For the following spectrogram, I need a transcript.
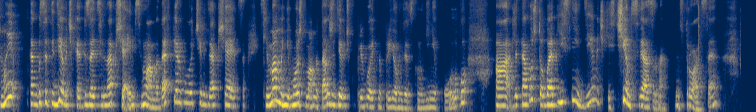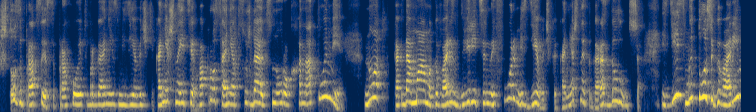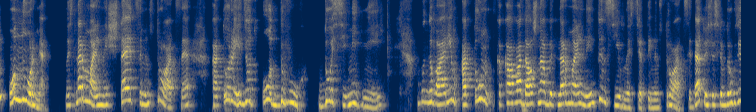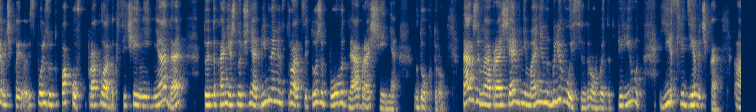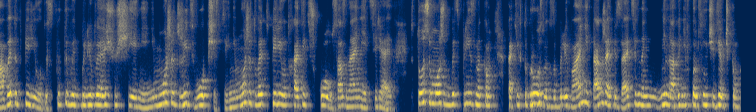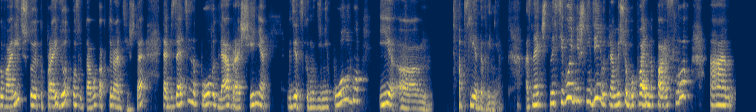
мы как бы с этой девочкой обязательно общаемся. Мама, да, в первую очередь общается. Если мама не может, мама также девочку приводит на прием к детскому гинекологу. А для того, чтобы объяснить девочке, с чем связана менструация, что за процессы проходят в организме девочки. Конечно, эти вопросы, они обсуждаются на уроках анатомии, но когда мама говорит в доверительной форме с девочкой, конечно, это гораздо лучше. И здесь мы тоже говорим о норме. То есть нормальной считается менструация, которая идет от 2 до 7 дней. Мы говорим о том, какова должна быть нормальная интенсивность этой менструации. Да? То есть если вдруг девочка использует упаковку прокладок в течение дня, да, то это, конечно, очень обильная менструация и тоже повод для обращения к доктору. Также мы обращаем внимание на болевой синдром в этот период. Если девочка а, в этот период испытывает болевые ощущения, не может жить в обществе, не может в этот период ходить в школу, сознание теряет, это тоже может быть признаком каких-то грозных заболеваний. Также обязательно не надо ни в коем случае девочкам говорить, что это пройдет после того, как ты родишь. Да? Это обязательно повод для обращения к детскому гинекологу и э, обследования. Значит, на сегодняшний день, вот прям еще буквально пару слов, э,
